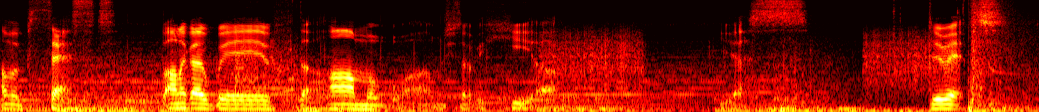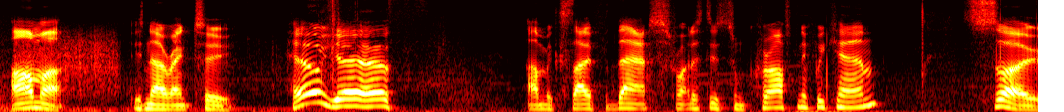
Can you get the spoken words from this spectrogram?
I'm obsessed. But I'm gonna go with the armor one, which is over here. Yes. Do it. Armor is now rank 2. Hell yes! I'm excited for that. Right, let's do some crafting if we can. So,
